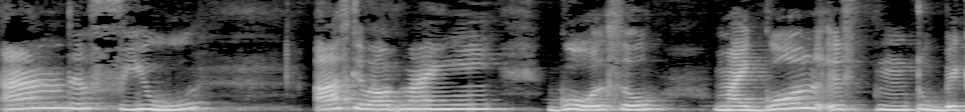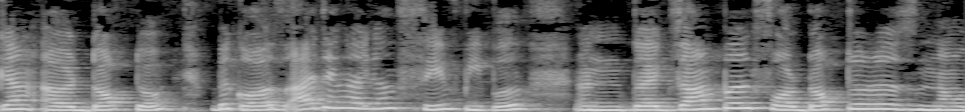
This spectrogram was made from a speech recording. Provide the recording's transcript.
and if you ask about my goal so my goal is to become a doctor because i think i can save people and the example for doctor is now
